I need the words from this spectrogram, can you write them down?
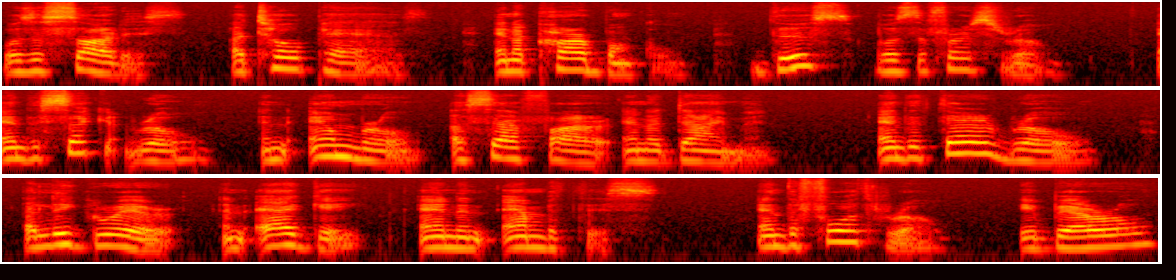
was a sardis, a topaz, and a carbuncle. This was the first row. And the second row, an emerald, a sapphire, and a diamond. And the third row, a ligure, an agate, and an amethyst. And the fourth row, a beryl,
